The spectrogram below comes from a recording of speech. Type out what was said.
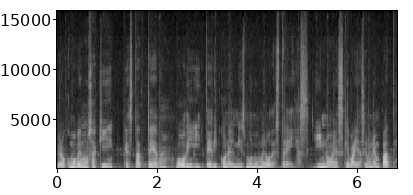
Pero como vemos aquí, está Ted, Body y Teddy con el mismo número de estrellas. Y no es que vaya a ser un empate.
